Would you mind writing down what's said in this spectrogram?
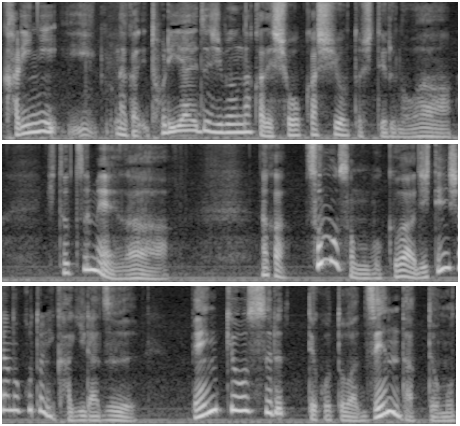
仮になんかとりあえず自分の中で消化しようとしてるのは1つ目がなんかそもそも僕は自転車のことに限らず勉強するってことは善だって思っ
